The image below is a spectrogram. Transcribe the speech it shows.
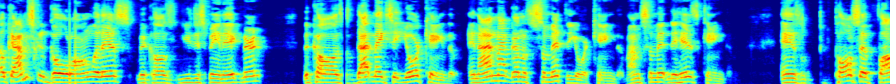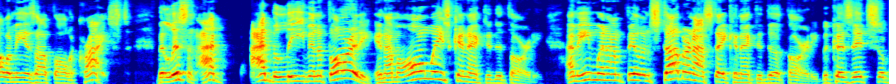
okay, I'm just gonna go along with this because you're just being ignorant because that makes it your kingdom. And I'm not gonna submit to your kingdom. I'm submitting to his kingdom. And Paul said, follow me as I follow Christ. But listen, I I believe in authority and I'm always connected to authority. I mean, when I'm feeling stubborn, I stay connected to authority because it's, a,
